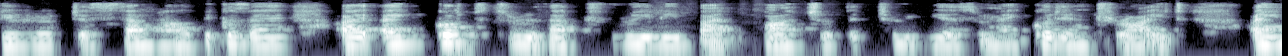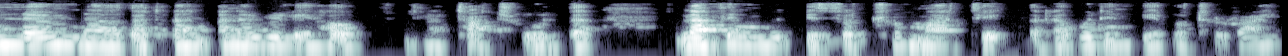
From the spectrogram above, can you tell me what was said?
period, just somehow, because I, I, I got through that really bad part of the two years when I couldn't write. I know now that, and, and I really hope, you know, touch wood, that nothing would be so traumatic that I wouldn't be able to write.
